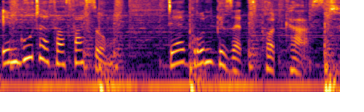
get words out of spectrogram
In guter Verfassung. Der Grundgesetz-Podcast.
